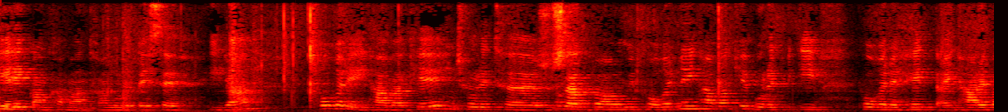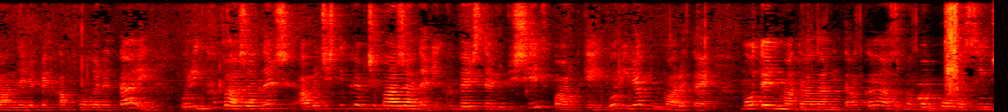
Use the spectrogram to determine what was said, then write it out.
3 անգամ ընդհանուրը տեսե իրան, փողեր էին հավաքել, ինչ որ այդ շլագբաումի փողերն էին հավաքել, որ այդ պիտի փողերը հետ տային, հարևանները պետքա փողերը տային, որ ինքը բաժաներ, ավելի ճիշտ ինքը չբաժաներ, ինքը վերցներ ուրիշից պարտկեին, որ իրա գումարը տային։ Մոտենում է դալանի տակը, ասում է, բա փողս ինչ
